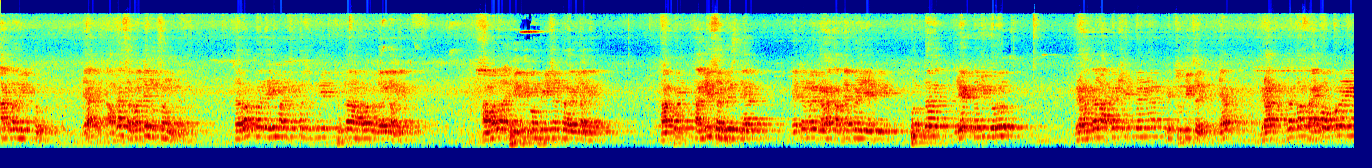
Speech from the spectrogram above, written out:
आठला विकतो यात आपल्या सर्वांचे नुकसान होते. सर्वात पहिले ही मानसिकता सुद्धी सुद्धा आम्हाला बदलावी लागेल. आम्हाला हेल्दी कॉम्पिटिशन करावी लागेल. आपण चांगली सर्व्हिस द्या ज्याच्यामुळे ग्राहक आपल्याकडे येतील. फक्त रेट कमी करून ग्राहकाला आकर्षित करणं हे चुकीचं आहे. या ग्राहकाचा फायदा होतो आणि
